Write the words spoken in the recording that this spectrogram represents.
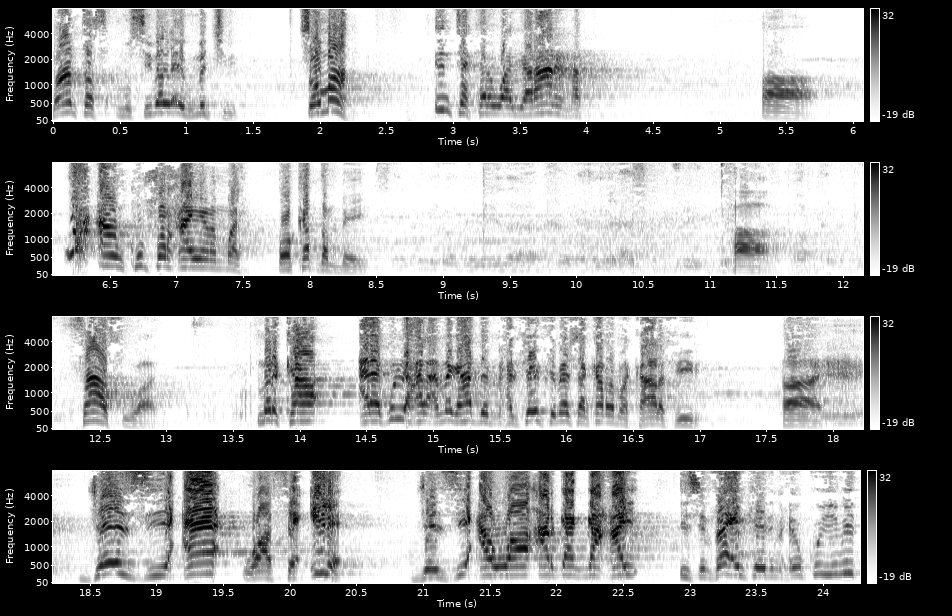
maantaas musiibo la eg ma jirin. Soo maaha inta kale waa yaraanay marka wax aan ku farxayana maleh oo ka dambeeya. Saas waay. Marka calaa kulli xaal annaga hadda maxalshaydka meeshaan ka rabna kaala fiiri jazica waa facila jazica waa argagaxay. Isim faacilkeedii muxuu ku yimid?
